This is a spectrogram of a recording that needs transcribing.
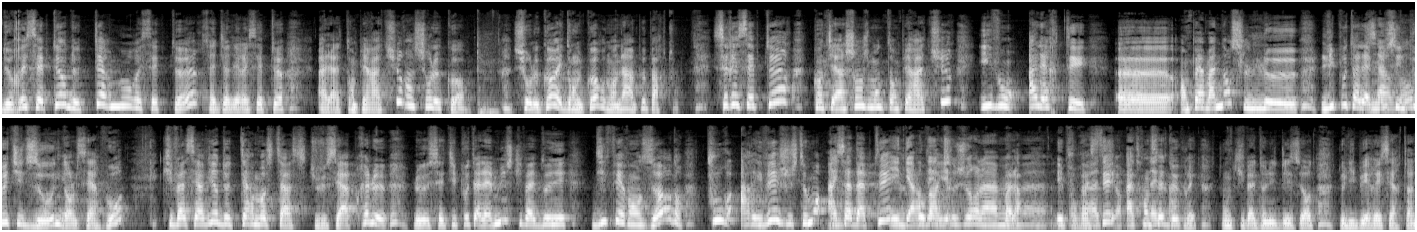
de récepteurs, de thermorécepteurs, c'est-à-dire des récepteurs à la température hein, sur le corps. Sur le corps et dans le corps, on en a un peu partout. Ces récepteurs, quand il y a un changement de température, ils vont alerter euh, en permanence l'hypothalamus, c'est une petite zone dans le cerveau qui va servir de thermostat, si tu veux. C'est après le, le, cet hypothalamus qui va donner différents ordres pour arriver justement à, s'adapter. Et garder toujours la même voilà. Euh, et pour rester à 37 degrés. Donc il va donner des ordres de libérer certains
